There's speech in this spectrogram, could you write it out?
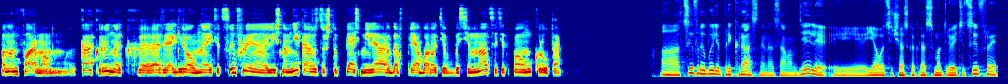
по нонфармам. Как рынок э, отреагировал на эти цифры? Лично мне кажется, что 5 миллиардов при обороте в 18 это, по-моему, круто. А, цифры были прекрасны на самом деле, и я вот сейчас как раз смотрю эти цифры.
